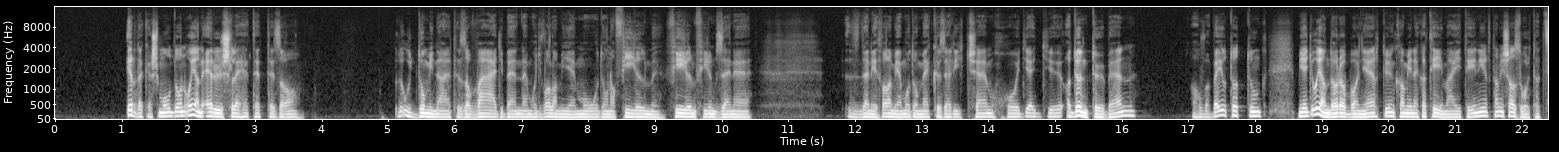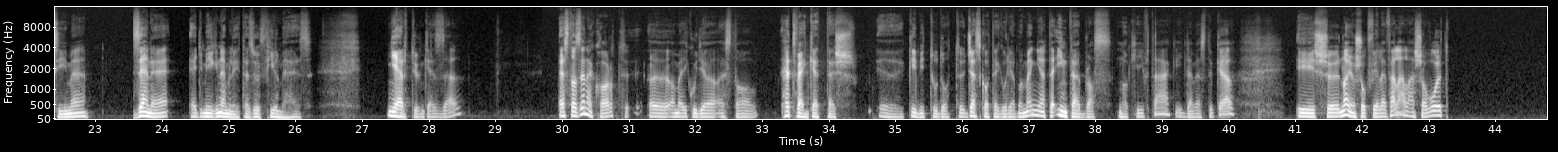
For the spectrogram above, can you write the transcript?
Érdekes módon olyan erős lehetett ez a úgy dominált ez a vágy bennem, hogy valamilyen módon a film, film, filmzene, zenét valamilyen módon megközelítsem, hogy egy, a döntőben, ahova bejutottunk, mi egy olyan darabban nyertünk, aminek a témáit én írtam, és az volt a címe, zene egy még nem létező filmhez. Nyertünk ezzel. Ezt a zenekart, amelyik ugye ezt a 72-es ki mit tudott jazz kategóriában megnyerte, Interbrassnak hívták, így neveztük el, és nagyon sokféle felállása volt.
